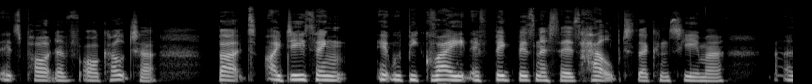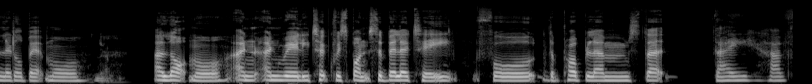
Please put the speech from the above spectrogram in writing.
it's part of our culture. But I do think it would be great if big businesses helped the consumer a little bit more, a lot more, and, and really took responsibility for the problems that they have,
